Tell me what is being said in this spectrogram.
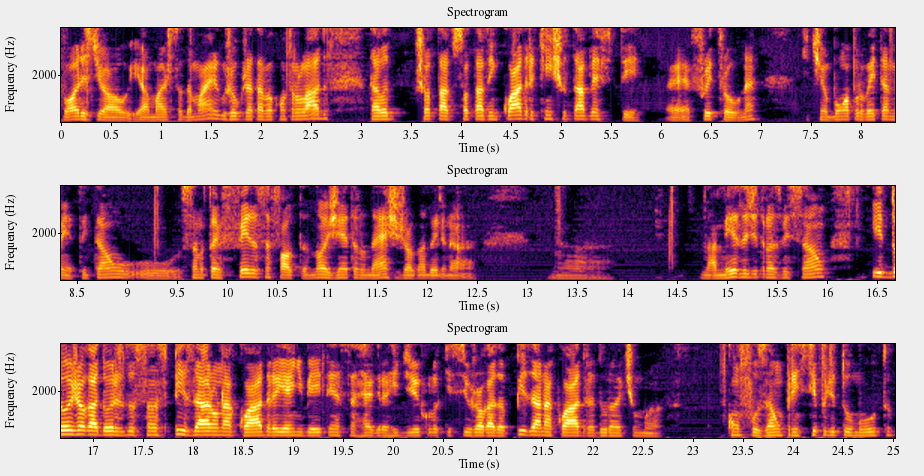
Boris Diaw e Amar Stoudemire, o jogo já estava controlado, tava, só estava em quadra quem chutava FT, é, free throw, né? Que tinha bom aproveitamento. Então o San Antonio fez essa falta nojenta no Nash, jogando ele na, na na mesa de transmissão e dois jogadores do Suns pisaram na quadra e a NBA tem essa regra ridícula que se o jogador pisar na quadra durante uma confusão, um princípio de tumulto,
